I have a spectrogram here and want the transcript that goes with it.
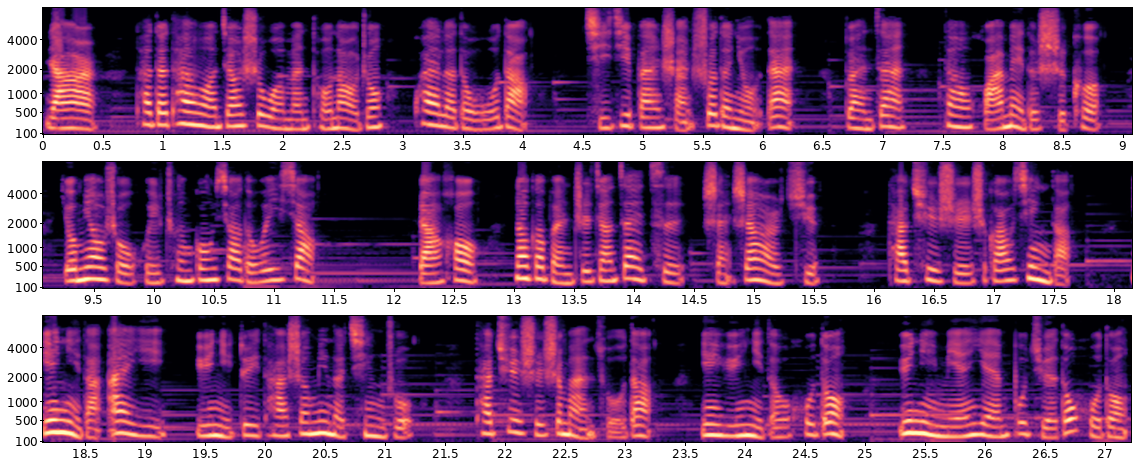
然而，他的探望将是我们头脑中快乐的舞蹈，奇迹般闪烁的纽带，短暂但华美的时刻，有妙手回春功效的微笑。然后，那个本质将再次闪身而去。他去时是高兴的，因你的爱意与你对他生命的庆祝；他去时是满足的，因与你的互动，与你绵延不绝的互动。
